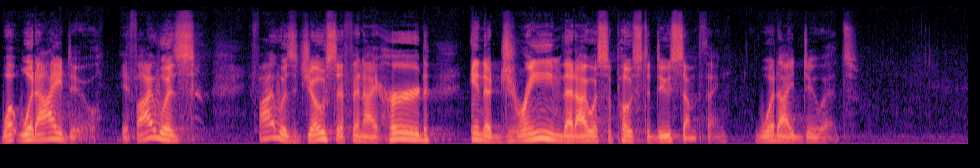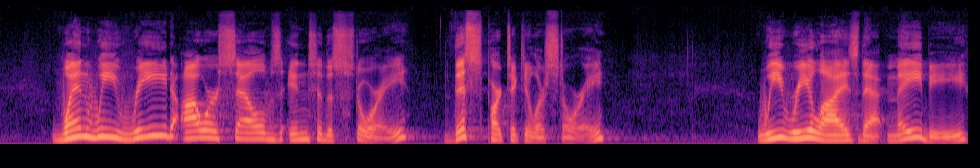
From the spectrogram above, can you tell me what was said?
what would I do? If I was if I was Joseph and I heard in a dream that I was supposed to do something, would I do it? When we read ourselves into the story, this particular story, we realize that maybe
